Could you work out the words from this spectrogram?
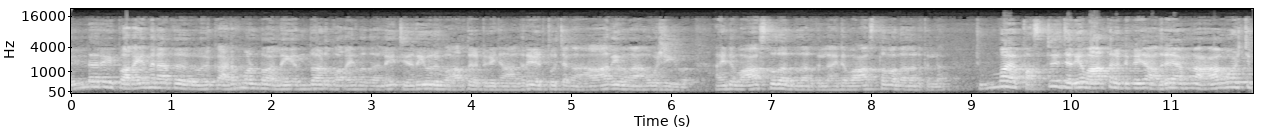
എല്ലാരും ഈ പറയുന്നതിനകത്ത് ഒരു കടമ്പുണ്ടോ അല്ലെങ്കിൽ എന്താണ് പറയുന്നത്? അല്ലെങ്കിൽ ചെറിയൊരു വാർത്ത കേട്ട് കഴിഞ്ഞാൽ അതിനെ എടുത്തു വെച്ചാൽ ആദ്യം ആഘോഷിക്കുക. അതിന്റെ വാസ്തുത എന്താ നടത്തില്ല അതിന്റെ വാസ്തവം എന്താ നടത്തില്ല ചുമ്മാ ഫസ്റ്റ് ചെറിയ വാർത്ത കിട്ടി കഴിഞ്ഞാൽ അതിനെ അങ്ങ് ആഘോഷിച്ച്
